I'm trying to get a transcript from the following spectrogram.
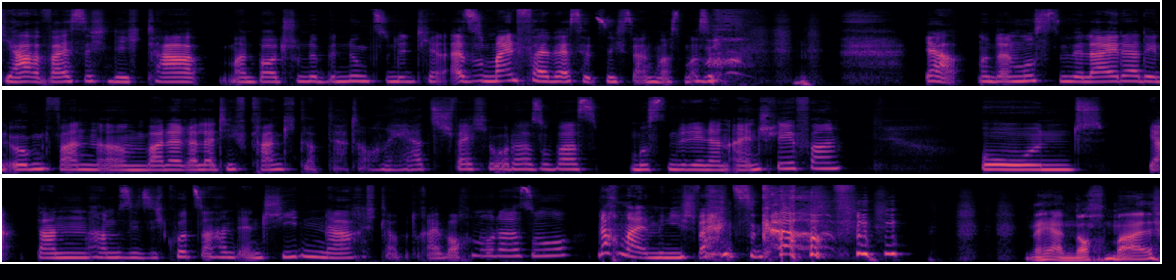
ja, weiß ich nicht. Klar, man baut schon eine Bindung zu den Tieren. Also mein Fall wäre es jetzt nicht, sagen wir es mal so. ja, und dann mussten wir leider den irgendwann, ähm, war der relativ krank. Ich glaube, der hatte auch eine Herzschwäche oder sowas. Mussten wir den dann einschläfern. Und ja, dann haben sie sich kurzerhand entschieden, nach, ich glaube, drei Wochen oder so, nochmal ein Minischwein zu kaufen. Naja, nochmal.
